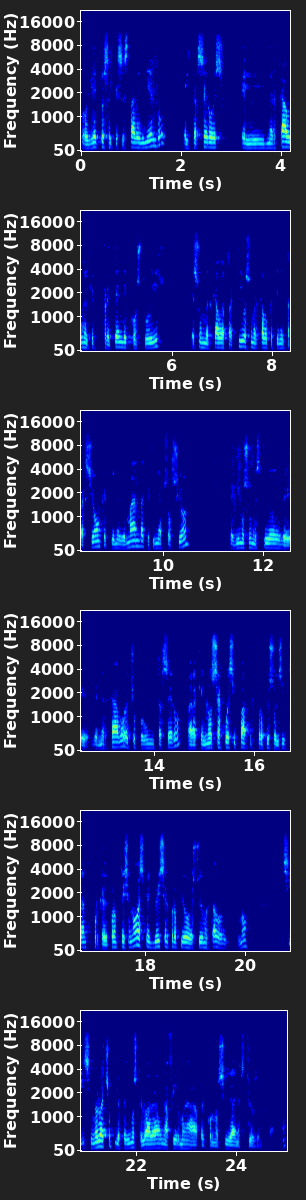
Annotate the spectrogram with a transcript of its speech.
proyecto es el que se está vendiendo? El tercero es el mercado en el que pretende construir es un mercado atractivo, es un mercado que tiene tracción, que tiene demanda, que tiene absorción. Pedimos un estudio de, mercado hecho por un tercero para que no sea juez y parte el propio solicitante, porque de pronto dicen, no, es que yo hice el propio estudio de mercado. No. Si, si no lo ha hecho, pues le pedimos que lo haga una firma reconocida en estudios de mercado.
